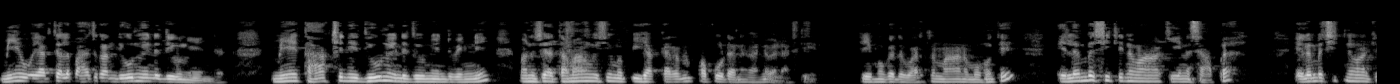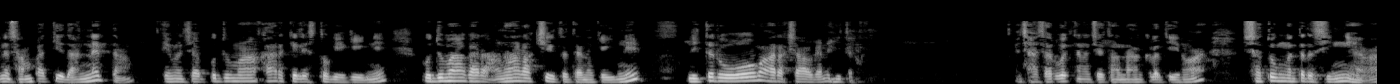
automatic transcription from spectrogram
මේ ඔයක්තල පහසුකම් දියුණු වෙන්න දියුණු වෙන්න. මේ තාක්ෂණයේ දියුණු වෙන්න දියුණු වෙන්න වෙන්නේ මනුෂයා තමන් විසින්ම පීයක් කරන පපුවට යන ගන්න වැඩක් තියෙනවා. ඒ මොකද වර්තමාන මොහොතේ එළඹ සිටිනවා කියන සප එළඹ සිටිනවා කියන සම්පත්තිය දන්නේ නැත්නම් එමන්ස පුදුමාකාර කෙලස් තොගයක ඉන්නේ පුදුමාකාර අනාරක්ෂිත තැනක ඉන්නේ නිතරම ආරක්ෂාව ගැන හිතනවා සරුවචනචේ සඳහන් කළා තියෙනවා. සතුන් අතර සිංහයා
